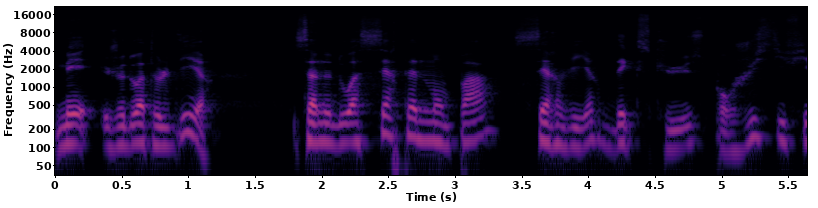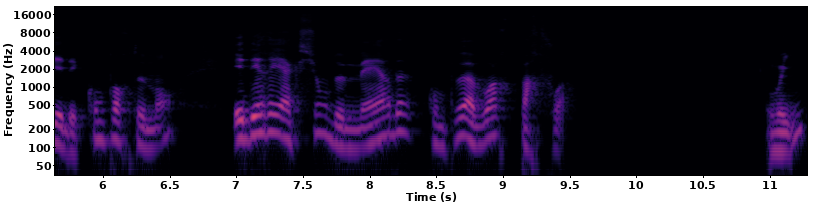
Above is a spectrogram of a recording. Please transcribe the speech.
Mais je dois te le dire, ça ne doit certainement pas servir d'excuse pour justifier des comportements et des réactions de merde qu'on peut avoir parfois. Oui,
